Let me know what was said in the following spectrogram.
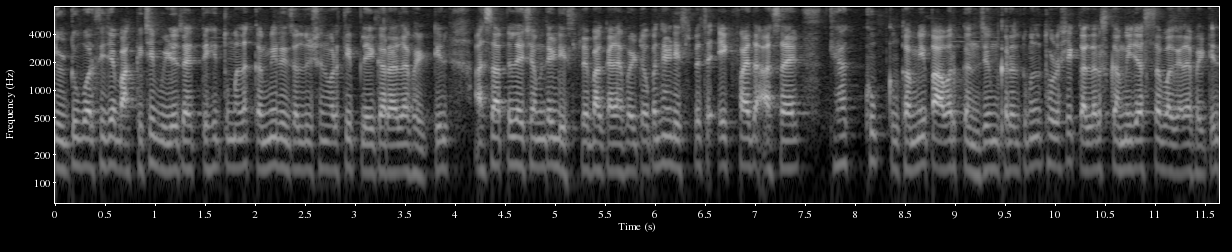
यूट्यूबवरती जे बाकीचे व्हिडिओज आहेत तेही तुम्हाला कमी रिझॉल्युशनवरती प्ले करायला भेटतील. असं आपल्याला याच्यामध्ये डिस्प्ले बघायला भेटतो पण ह्या डिस्प्लेचा एक फायदा असा आहे की हा खूप कमी पॉवर कन्झ्युम करेल. तुम्हाला थोडेसे कलर्स कमी जास्त बघायला भेटतील.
